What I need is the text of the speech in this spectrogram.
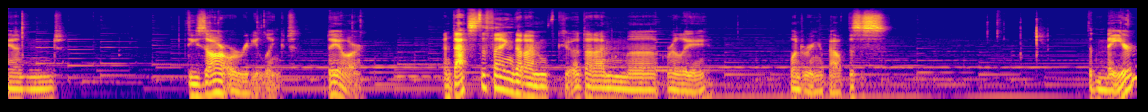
And... These are already linked. They are. And that's the thing that I'm that I'm uh, really wondering about. This is the mayor?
